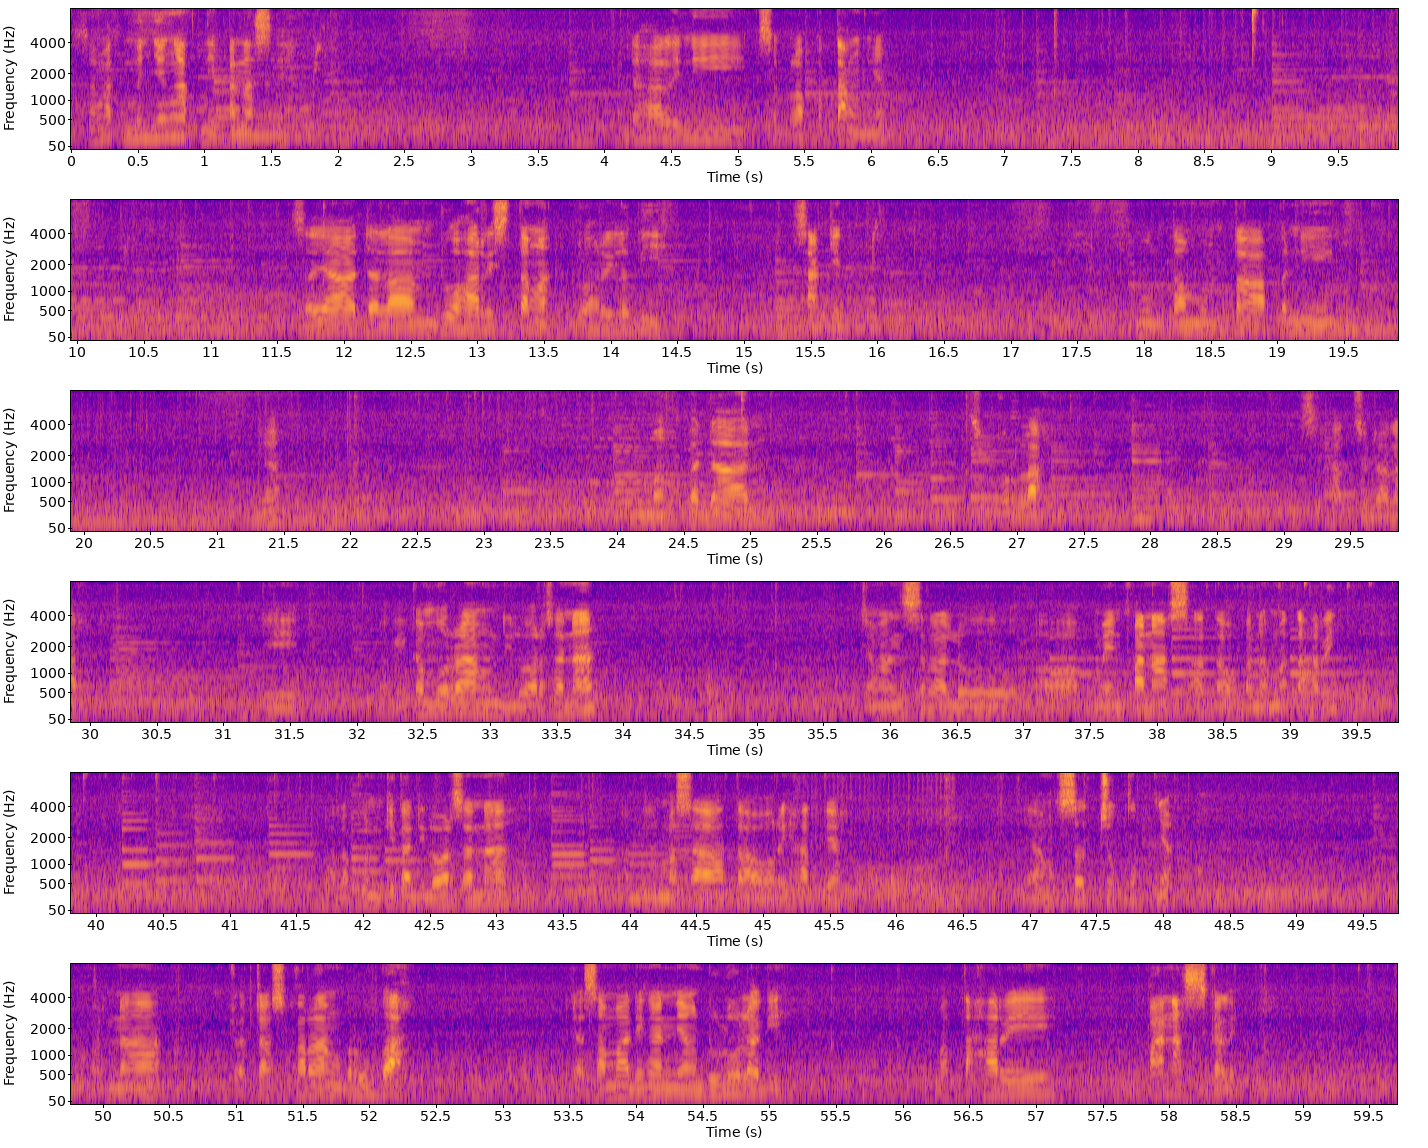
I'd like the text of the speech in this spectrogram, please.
Sangat menyengat nih panasnya padahal ini sebelah petang ya. Saya dalam dua hari setengah dua hari lebih. Sakit. Muntah-muntah pening. Ya. Lemah badan. Syukurlah. Sehat sudahlah di bagi kamu orang di luar sana jangan selalu uh, main panas atau kena matahari. Walaupun kita di luar sana ambil masa atau rehat ya yang secukupnya. Karena cuaca sekarang berubah tidak sama dengan yang dulu lagi. Matahari panas sekali.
